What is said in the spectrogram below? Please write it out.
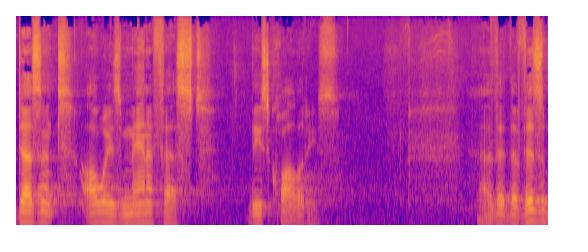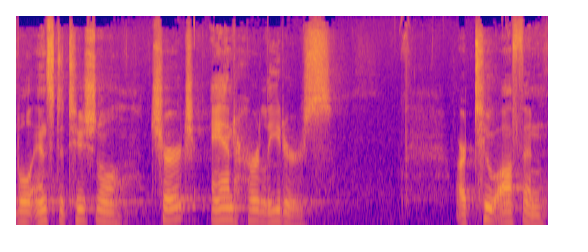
doesn't always manifest these qualities. Uh, the, the visible institutional church and her leaders are too often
